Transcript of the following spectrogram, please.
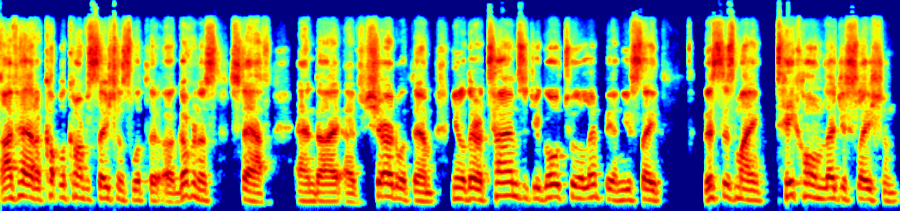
I've had a couple of conversations with the uh, governor's staff, and I, I've shared with them. You know, there are times that you go to Olympia and you say, "This is my take-home legislation."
